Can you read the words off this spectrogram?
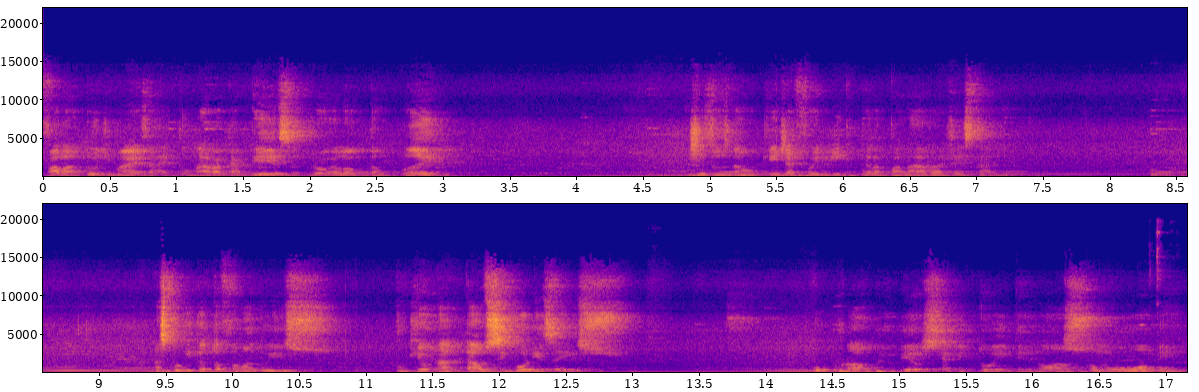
falador demais, ah, então lava a cabeça, joga logo, dá um banho. Jesus, não, quem já foi limpo pela palavra já está limpo. Mas por que eu estou falando isso? Porque o Natal simboliza isso. O próprio Deus que habitou entre nós como homem.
